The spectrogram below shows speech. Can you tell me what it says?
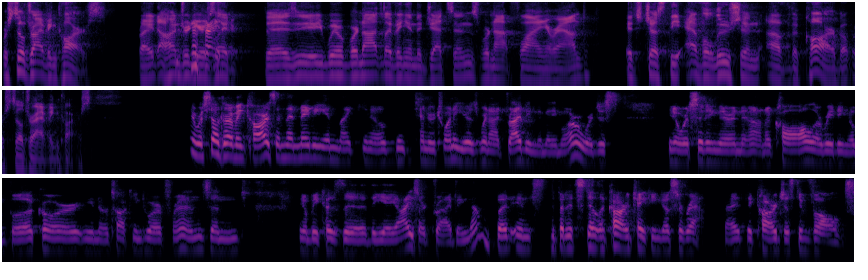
we're still driving cars, right? A hundred years right. later, the, we're we're not living in the Jetsons, we're not flying around. It's just the evolution of the car, but we're still driving cars. Yeah, we're still driving cars, and then maybe in like you know ten or twenty years, we're not driving them anymore. We're just you know we're sitting there on a call or reading a book or you know talking to our friends and you know, because the, the AIs are driving them, but in, but it's still a car taking us around, right? The car just evolves.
